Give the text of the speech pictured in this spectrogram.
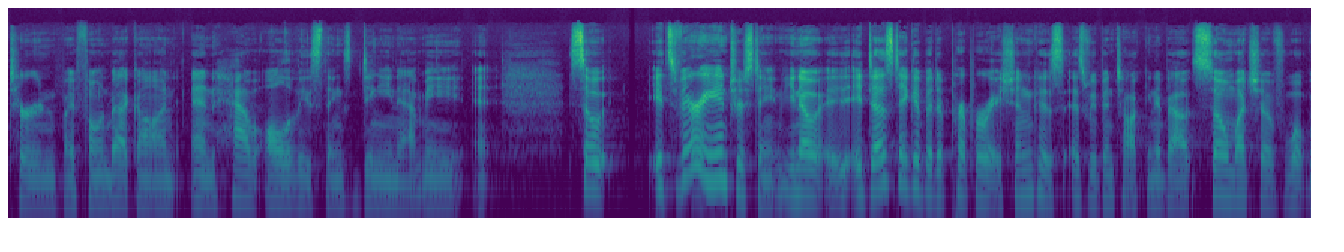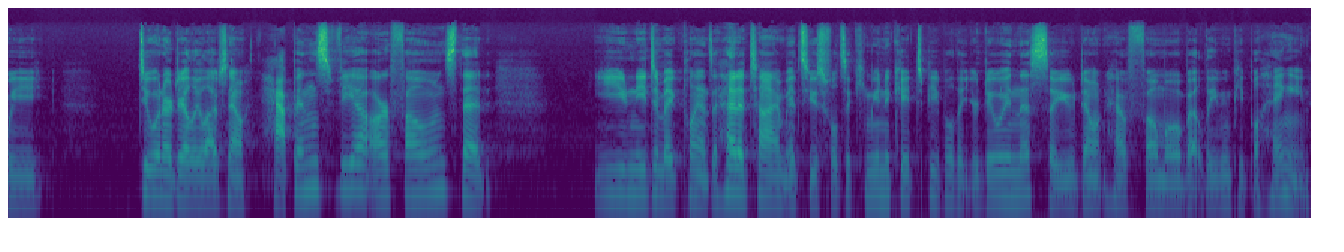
turn my phone back on and have all of these things dinging at me. So it's very interesting. You know, it, it does take a bit of preparation because, as we've been talking about, so much of what we do in our daily lives now happens via our phones that you need to make plans ahead of time. It's useful to communicate to people that you're doing this so you don't have FOMO about leaving people hanging.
